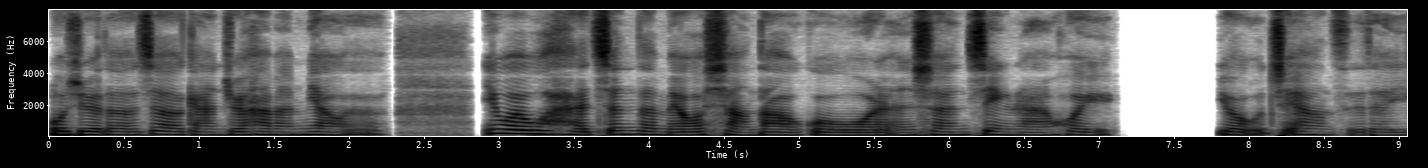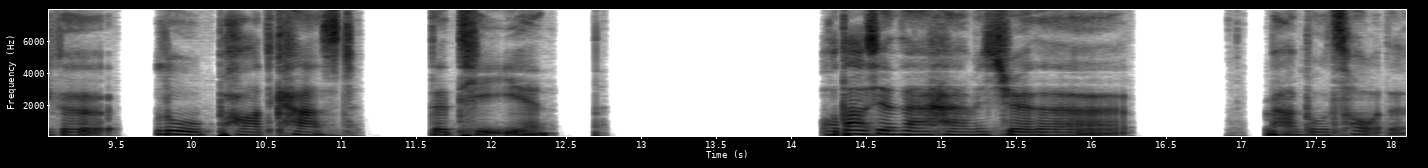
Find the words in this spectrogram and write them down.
我觉得这感觉还蛮妙的，因为我还真的没有想到过，我人生竟然会有这样子的一个录 podcast。的体验，我到现在还觉得蛮不错的。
